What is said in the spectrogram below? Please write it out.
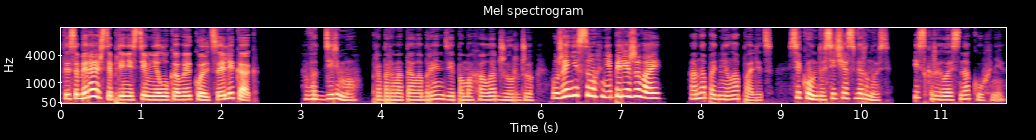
«Ты собираешься принести мне луковые кольца или как?» «Вот дерьмо», — пробормотала Бренди и помахала Джорджу. «Уже несу, не переживай». Она подняла палец. «Секунду, сейчас вернусь». И скрылась на кухне.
